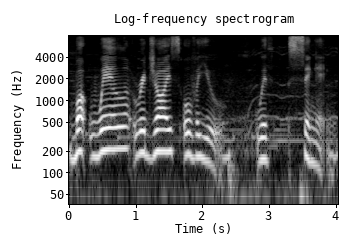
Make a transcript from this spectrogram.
but will rejoice over you with singing.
